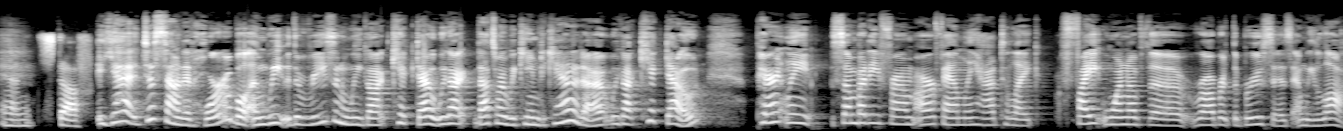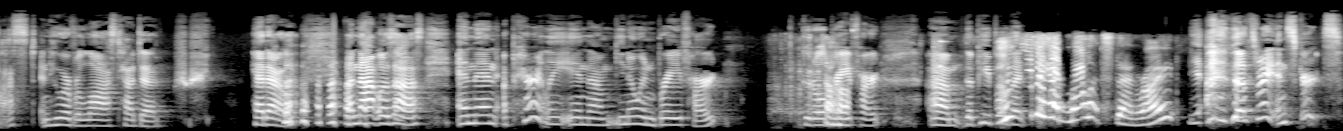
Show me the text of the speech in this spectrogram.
and stuff. Yeah, it just sounded horrible. And we the reason we got kicked out, we got that's why we came to Canada. We got kicked out. Apparently, somebody from our family had to like fight one of the Robert the Bruces, and we lost. And whoever lost had to head out, and that was us. And then apparently, in um, you know, in Braveheart, good old uh-huh. Braveheart um, the people Who that they had mullets then, right? Yeah, that's right, and skirts.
